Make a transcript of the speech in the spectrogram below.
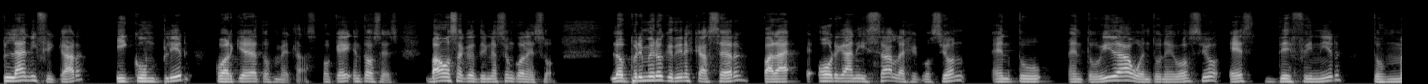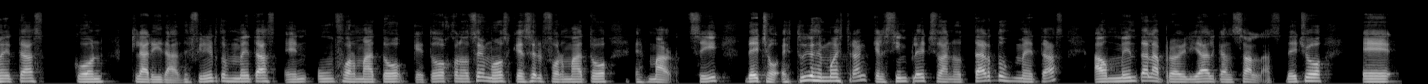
planificar y cumplir cualquiera de tus metas, ¿ok? Entonces, vamos a continuación con eso. Lo primero que tienes que hacer para organizar la ejecución en tu, en tu vida o en tu negocio es definir tus metas con claridad, definir tus metas en un formato que todos conocemos, que es el formato SMART, ¿sí? De hecho, estudios demuestran que el simple hecho de anotar tus metas aumenta la probabilidad de alcanzarlas. De hecho, eh,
